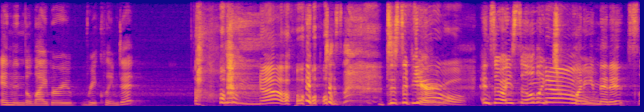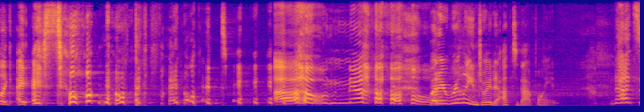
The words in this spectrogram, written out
And then the library reclaimed it. Oh no. It Just disappeared. Terrible. And so I still have like No. 20 minutes. Like I, I still don't know what the final ending. oh no. But I really enjoyed it up to that point. That's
